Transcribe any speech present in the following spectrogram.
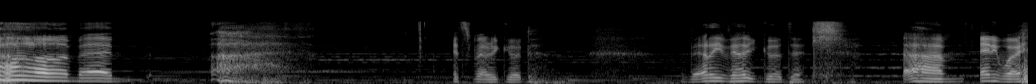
oh man. it's very good. Very, very good. Um, anyway.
